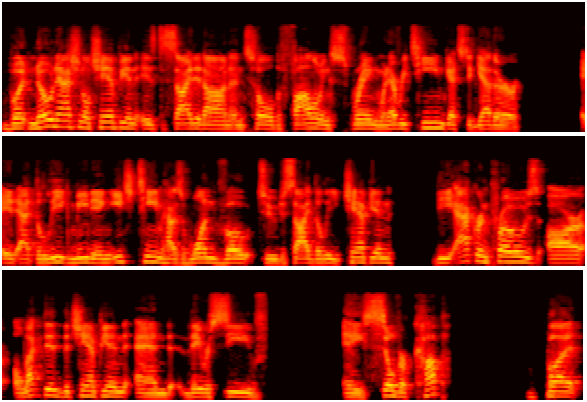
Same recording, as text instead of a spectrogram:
but no national champion is decided on until the following spring when every team gets together at the league meeting. Each team has one vote to decide the league champion. The Akron Pros are elected the champion and they receive a silver cup, but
